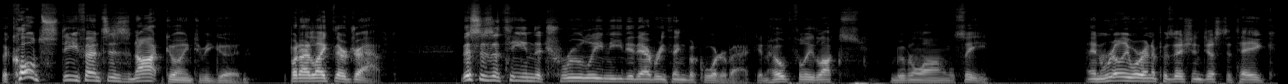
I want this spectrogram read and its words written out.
The Colts defense is not going to be good, but I like their draft. This is a team that truly needed everything but quarterback, and hopefully Luck's moving along. We'll see. And really, we're in a position just to take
